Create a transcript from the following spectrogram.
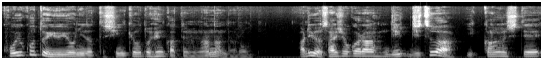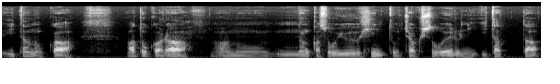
こういうことを言うようになった心境と変化っていうのは何なんだろう？あるいは最初から実は一貫していたのか後からあのなんかそういうヒント着想を得るに至った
